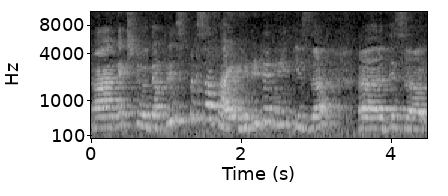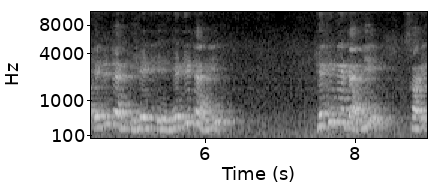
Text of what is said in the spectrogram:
Next, the principles of hereditary is the this uh, hereditary hereditary hereditary sorry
